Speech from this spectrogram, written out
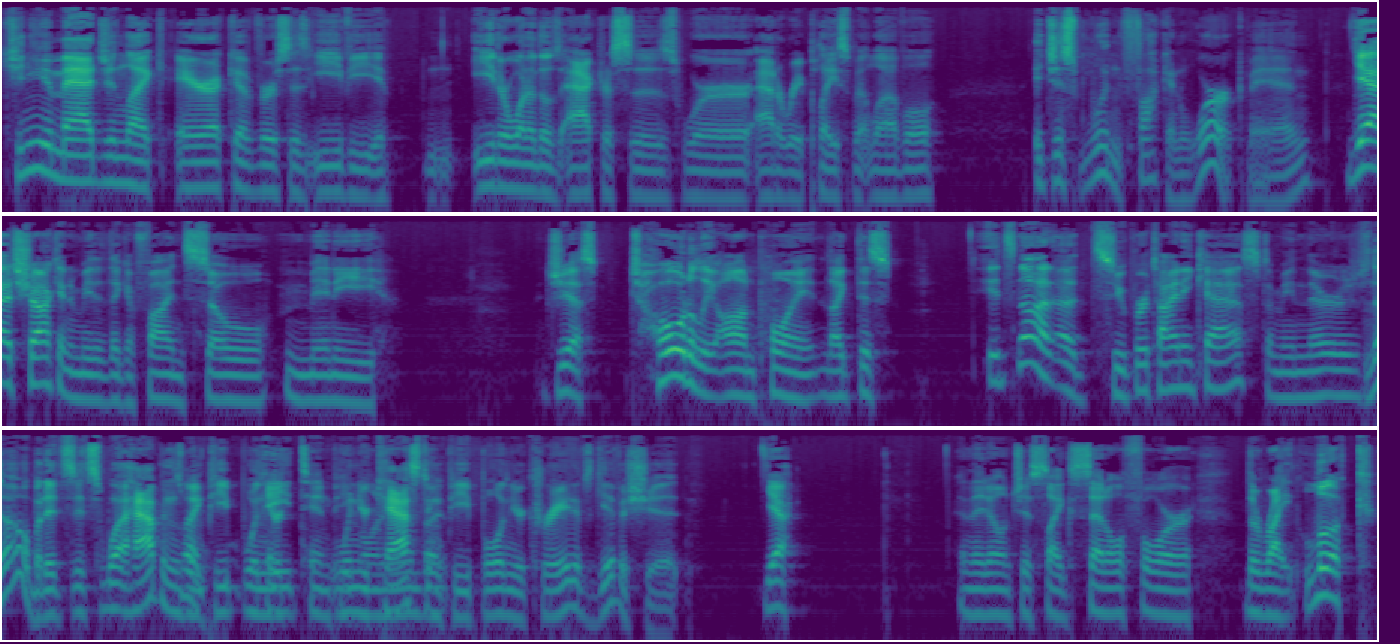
Can you imagine like Erica versus Evie if either one of those actresses were at a replacement level? It just wouldn't fucking work, man. yeah it's shocking to me that they can find so many just totally on point like this it's not a super tiny cast i mean there's No, but it's it's what happens when people when eight, you're 10 when you're people in there, casting but- people and your creatives give a shit. yeah and they don't just like settle for the right look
